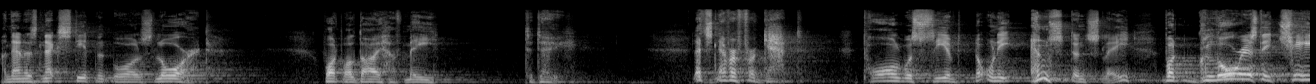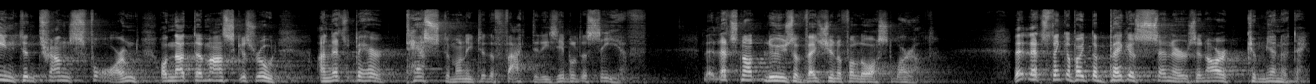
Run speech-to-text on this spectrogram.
And then his next statement was, Lord, what will thou have me to do? Let's never forget, Paul was saved not only instantly, but gloriously changed and transformed on that Damascus road. And let's bear testimony to the fact that he's able to save. Let's not lose a vision of a lost world. Let's think about the biggest sinners in our community.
